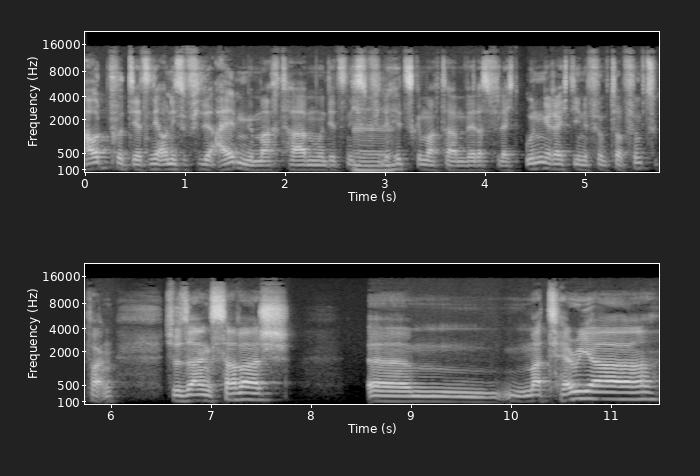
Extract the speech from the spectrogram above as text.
Output jetzt auch nicht so viele Alben gemacht haben und jetzt nicht so viele Hits gemacht haben, wäre das vielleicht ungerecht, die in eine Top 5 zu packen. Ich würde sagen, Savage, ähm, Materia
